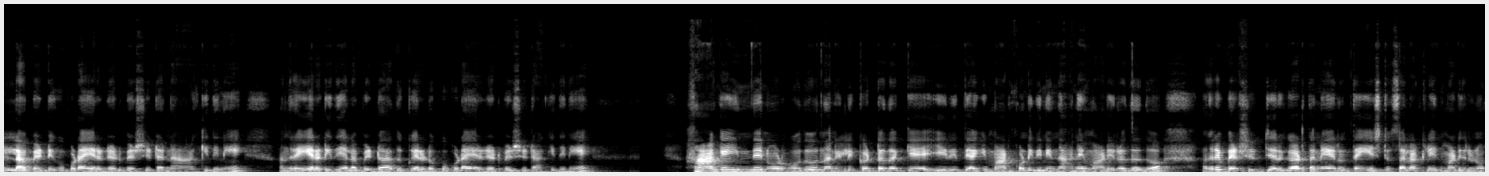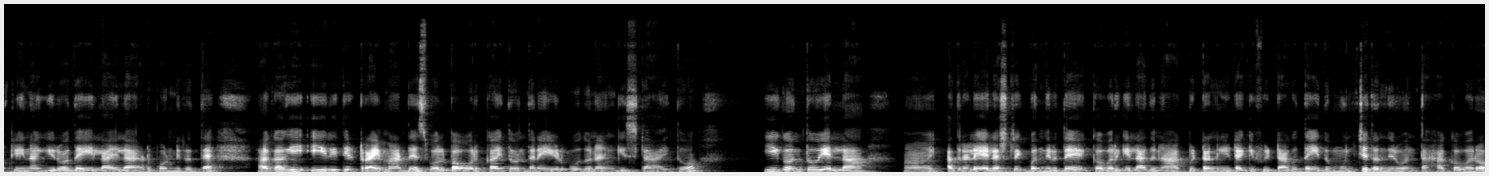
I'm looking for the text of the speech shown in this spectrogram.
ಎಲ್ಲ ಬೆಡ್ಡಿಗೂ ಕೂಡ ಎರಡೆರಡು ಬೆಡ್ಶೀಟನ್ನು ಹಾಕಿದ್ದೀನಿ. ಅಂದರೆ ಎರಡು ಇದೆಯಲ್ಲ ಬೆಡ್ಡು ಅದಕ್ಕೂ ಎರಡಕ್ಕೂ ಕೂಡ ಎರಡೆರಡು ಬೆಡ್ಶೀಟ್ ಹಾಕಿದ್ದೀನಿ. ಹಾಗೆ ಹಿಂದೆ ನೋಡ್ಬೋದು ನಾನಿಲ್ಲಿ ಕಟ್ಟೋದಕ್ಕೆ ಈ ರೀತಿಯಾಗಿ ಮಾಡ್ಕೊಂಡಿದ್ದೀನಿ, ನಾನೇ ಮಾಡಿರೋದದು. ಅಂದರೆ ಬೆಡ್ಶೀಟ್ ಜರುಗಾಡ್ತಾನೆ ಇರುತ್ತೆ, ಎಷ್ಟು ಸಲ ಕ್ಲೀನ್ ಮಾಡಿದ್ರೂ ಕ್ಲೀನಾಗಿ ಇರೋದೇ ಇಲ್ಲ, ಎಲ್ಲ ಹರಡ್ಕೊಂಡಿರುತ್ತೆ. ಹಾಗಾಗಿ ಈ ರೀತಿ ಟ್ರೈ ಮಾಡಿದೆ, ಸ್ವಲ್ಪ ವರ್ಕ್ ಆಯಿತು ಅಂತಲೇ ಹೇಳ್ಬೋದು ನನಗಿಷ್ಟ ಆಯಿತು. ಈಗಂತೂ ಎಲ್ಲ ಅದರಲ್ಲೇ ಎಲೆಸ್ಟ್ರಿಕ್ ಬಂದಿರುತ್ತೆ, ಕವರ್ಗೆಲ್ಲ ಅದನ್ನು ಹಾಕ್ಬಿಟ್ರೆ ನೀಟಾಗಿ ಫಿಟ್ ಆಗುತ್ತೆ. ಇದು ಮುಂಚೆ ತಂದಿರುವಂತಹ ಕವರು.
